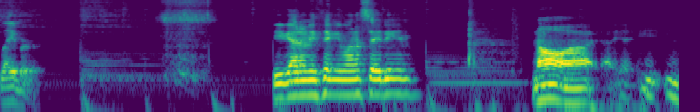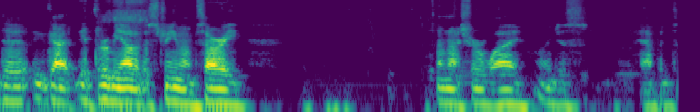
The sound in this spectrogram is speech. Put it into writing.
labor. You got anything you want to say, Dean? no, uh, the you got it threw me out of the stream. I'm sorry. I'm not sure why. It just happened.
